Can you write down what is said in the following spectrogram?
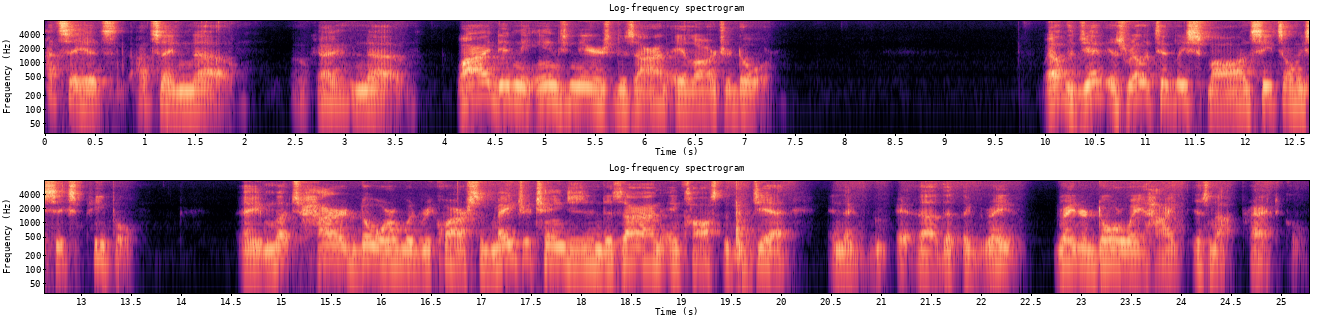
I'd say it's I'd say no. Okay, no. Why didn't the engineers design a larger door? Well, the jet is relatively small and seats only six people. A much higher door would require some major changes in design and cost of the jet, and the, uh, that the great, greater doorway height is not practical.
